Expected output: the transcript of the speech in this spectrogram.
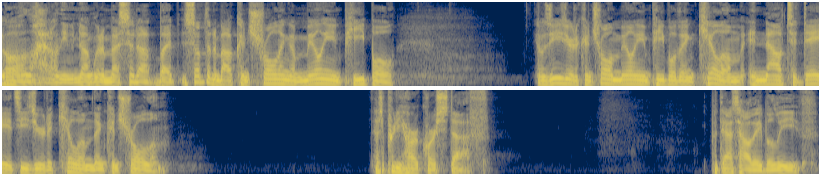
oh, I don't even know, I'm going to mess it up, but something about controlling a million people. It was easier to control a million people than kill them. And now today it's easier to kill them than control them. That's pretty hardcore stuff. But that's how they believe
